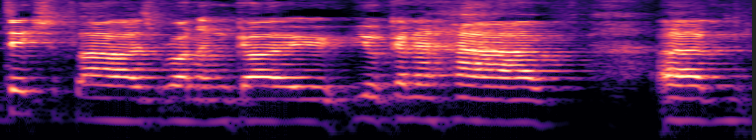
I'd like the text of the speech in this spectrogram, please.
ditch the flowers, run and go. You're gonna have um,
